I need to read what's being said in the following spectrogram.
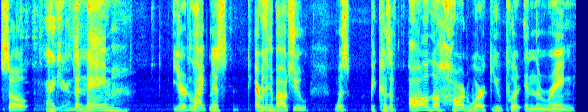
So Thank you. the name, your likeness, everything about you was because of all the hard work you put in the ring.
